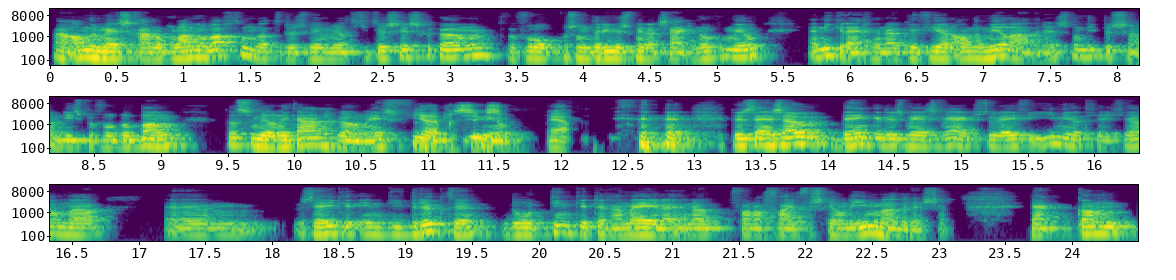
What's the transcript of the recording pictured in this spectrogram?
Uh, andere mensen gaan nog langer wachten, omdat er dus weer een mailtje tussen is gekomen. Vervolgens om drie uur s middags krijg je nog een mail. En die krijgen dan ook weer via een ander mailadres. Want die persoon die is bijvoorbeeld bang dat zijn mail niet aangekomen is via ja, precies. e-mail. Ja. dus en zo denken dus mensen werk. Stuur even een e-mailtje, weet je wel. Maar um, zeker in die drukte, door tien keer te gaan mailen en ook vanaf vijf verschillende e-mailadressen. Ja, kan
